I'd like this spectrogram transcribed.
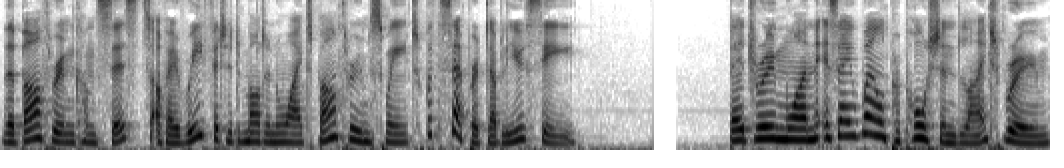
The bathroom consists of a refitted modern white bathroom suite with separate WC. Bedroom 1 is a well proportioned light room.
